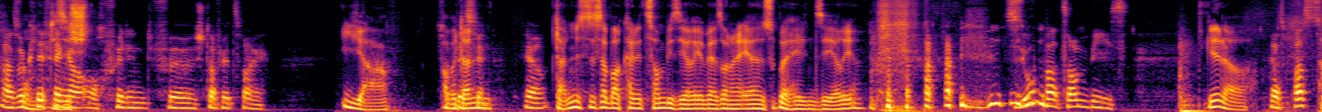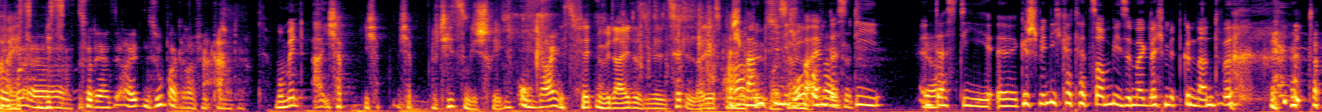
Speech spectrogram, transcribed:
Also Cliffhanger auch für, den, für Staffel 2. Ja, so aber dann, ja. dann ist es aber keine Zombie-Serie mehr, sondern eher eine Superhelden-Serie. Super Zombies. Genau. Das passt zu, äh, zu der alten Supergrafikkarte. Moment, ah, ich habe ich hab, ich hab Notizen geschrieben. Oh nein. Jetzt fällt mir wieder ein, dass ich mir den Zettel da jetzt mal Spannend finde ich vor allem, dass die, ja. dass die äh, Geschwindigkeit der Zombies immer gleich mitgenannt wird.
